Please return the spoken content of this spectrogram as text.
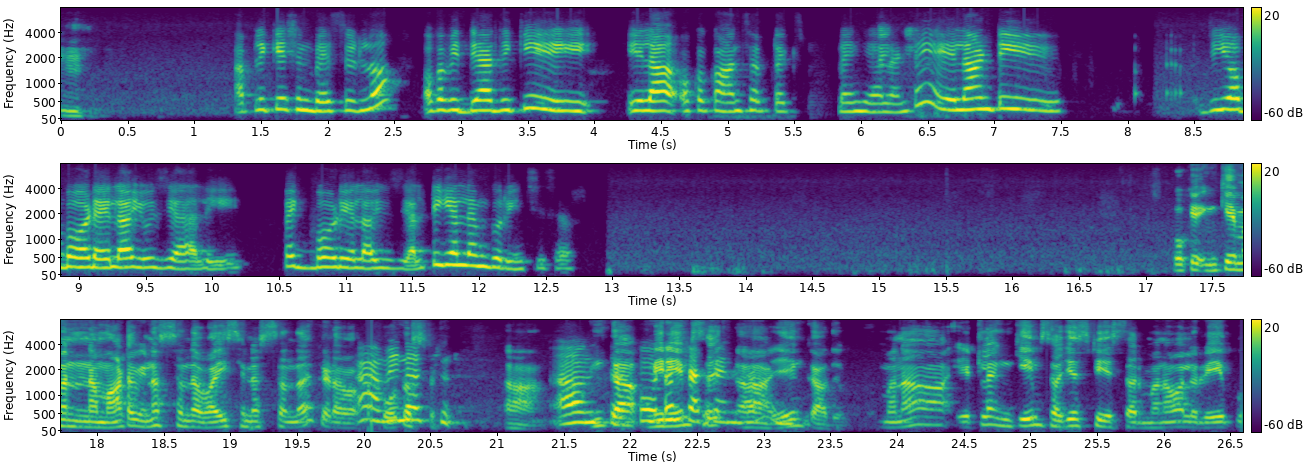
హ్మ్. అప్లికేషన్ బేస్డ్‌లో ఒక విద్యార్థికి ఇలా ఒక కాన్సెప్ట్ ఎక్స్‌ప్లెయిన్ చేయాలంటే ఎలాంటి జియో బోర్డ్ ఎలా యూజ్ చేయాలి? పెగ్ బోర్డ్ ఎలా యూజ్ చేయాలి? టీఎల్ఎం గురించి సార్. ఓకే. ఇంకేమన్నా నా మాట వినొస్తుందా? వాయిస్ వినొస్తుందా? ఇక్కడ ఇంకా మీరేం! ఏం కాదు. మన ఎట్లా ఇంకేం సజెస్ట్ చేస్తారు? మన వాళ్ళు రేపు,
